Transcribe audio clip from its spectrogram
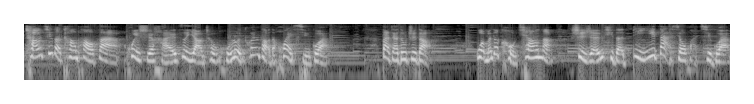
长期的汤泡饭会使孩子养成囫囵吞枣的坏习惯。大家都知道，我们的口腔呢是人体的第一大消化器官。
